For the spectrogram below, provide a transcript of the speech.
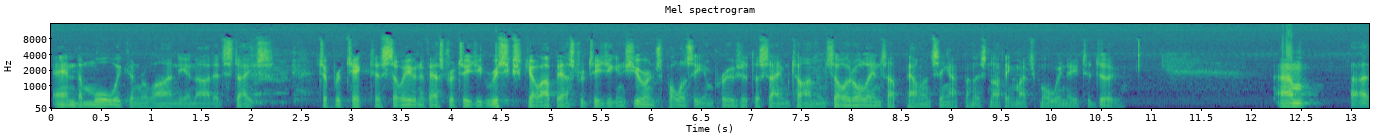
and the more we can rely on the United States to protect us. So even if our strategic risks go up, our strategic insurance policy improves at the same time, and so it all ends up balancing up, and there's nothing much more we need to do. Um, uh,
